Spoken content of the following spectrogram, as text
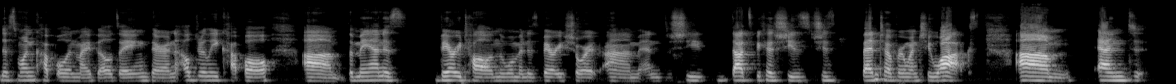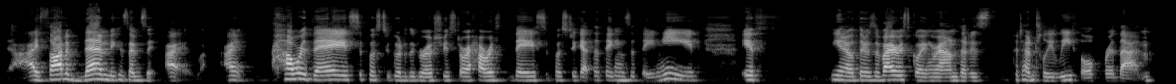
this one couple in my building. They're an elderly couple. Um, the man is very tall and the woman is very short, um, and she that's because she's she's bent over when she walks. Um, and I thought of them because I was I I how are they supposed to go to the grocery store? How are they supposed to get the things that they need if you know there's a virus going around that is potentially lethal for them?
